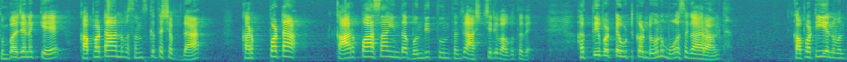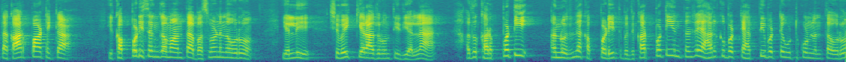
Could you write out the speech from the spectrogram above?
ತುಂಬ ಜನಕ್ಕೆ ಕಪಟ ಅನ್ನುವ ಸಂಸ್ಕೃತ ಶಬ್ದ ಕರ್ಪಟ ಕಾರ್ಪಾಸ ಇಂದ ಬಂದಿತ್ತು ಅಂತಂದರೆ ಆಶ್ಚರ್ಯವಾಗುತ್ತದೆ. ಹತ್ತಿ ಬಟ್ಟೆ ಉಟ್ಕೊಂಡವನು ಮೋಸಗಾರ ಅಂತ. ಕಪಟಿ ಎನ್ನುವಂಥ ಕಾರ್ಪಾಟಿಕ, ಈ ಕಪ್ಪಡಿ ಸಂಗಮ ಅಂತ ಬಸವಣ್ಣನವರು ಎಲ್ಲಿ ಶಿವೈಕ್ಯರಾದರು ಅಂತ ಇದೆಯಲ್ಲ, ಅದು ಕರ್ಪಟಿ ಅನ್ನೋದರಿಂದ ಕಪ್ಪಡಿ ಅಂತ ಬಂದಿದೆ. ಕರ್ಪಟಿ ಅಂತಂದರೆ ಹರಕು ಬಟ್ಟೆ ಹತ್ತಿ ಬಟ್ಟೆ ಉಟ್ಕೊಂಡಂಥವರು,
